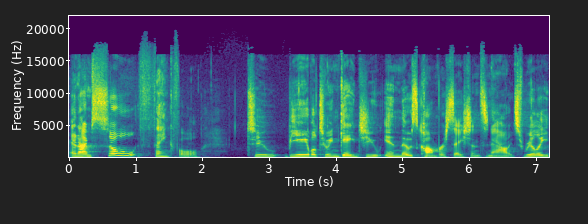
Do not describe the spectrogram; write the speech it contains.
And I'm so thankful to be able to engage you in those conversations now. It's really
